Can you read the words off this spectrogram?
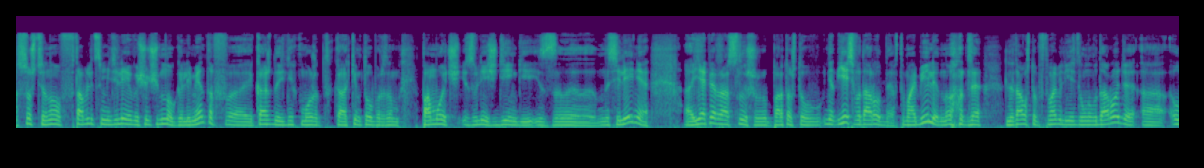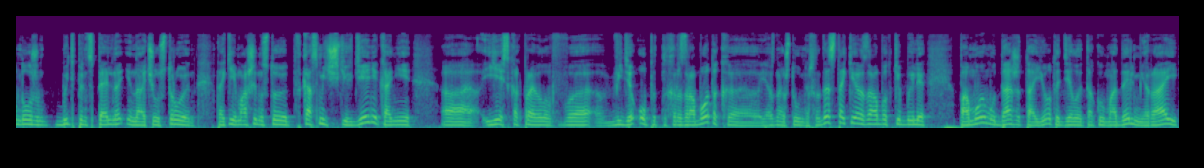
Слушайте, ну в таблице Менделеева еще очень много элементов, э, и каждый из них может каким-то образом помочь извлечь деньги из э, населения. Э, я первый раз слышу про то, что нет, есть водородные автомобили, но для, для того, чтобы автомобиль ездил на водороде, э, он должен быть принципиально иначе устроен. Такие машины стоят космических денег, они э, есть, как правило, в, в виде опытных разработок. Э, я знаю, что у Mercedes такие разработки были. По-моему, даже Toyota делает такую модель Мирай,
